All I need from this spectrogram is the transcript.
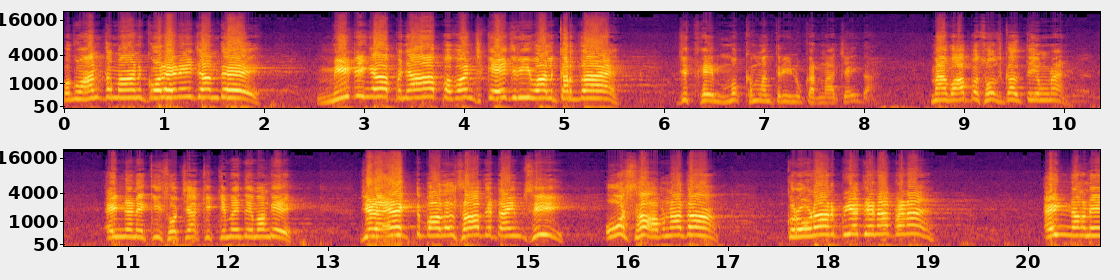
ਭਗਵੰਤ ਮਾਨ ਕੋਲੇ ਨਹੀਂ ਜਾਂਦੇ। ਮੀਟਿੰਗਾਂ ਪੰਜਾਬ ਭਵਨ ਚ ਕੇਜਰੀਵਾਲ ਕਰਦਾ ਹੈ, ਜਿੱਥੇ ਮੁੱਖ ਮੰਤਰੀ ਨੂੰ ਕਰਨਾ ਚਾਹੀਦਾ। ਮੈਂ ਵਾਪਸ ਉਸ ਗੱਲ ਤੇ ਆਉਣਾ ਇਹਨਾਂ ਨੇ ਕੀ ਸੋਚਿਆ ਕਿ ਕਿਵੇਂ ਦੇਵਾਂਗੇ? ਜਿਹੜਾ ਐਕਟ ਬਾਦਲ ਸਾਹਿਬ ਦੇ ਟਾਈਮ ਸੀ ਉਸ ਹਿਸਾਬ ਨਾਲ ਤਾਂ ਕਰੋੜਾਂ ਰੁਪਏ ਦੇਣਾ ਪੈਣਾ ਇਹਨਾਂ ਨੇ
